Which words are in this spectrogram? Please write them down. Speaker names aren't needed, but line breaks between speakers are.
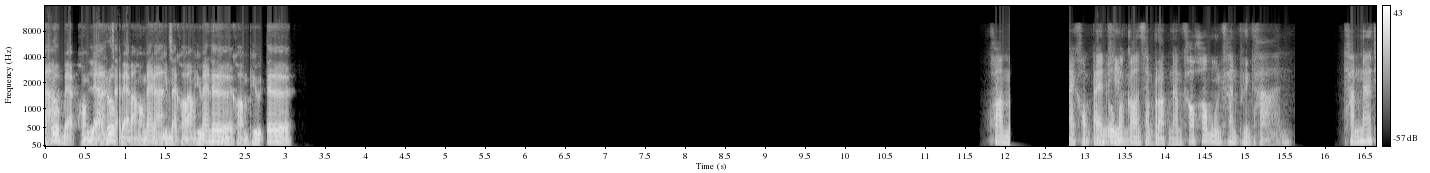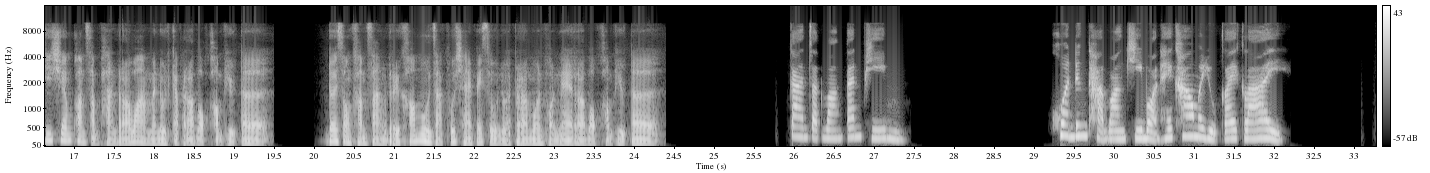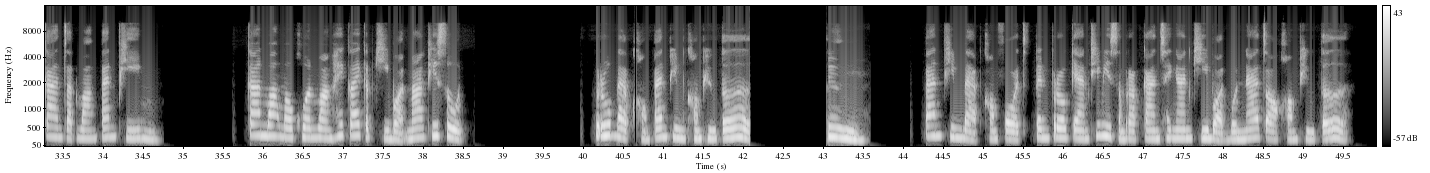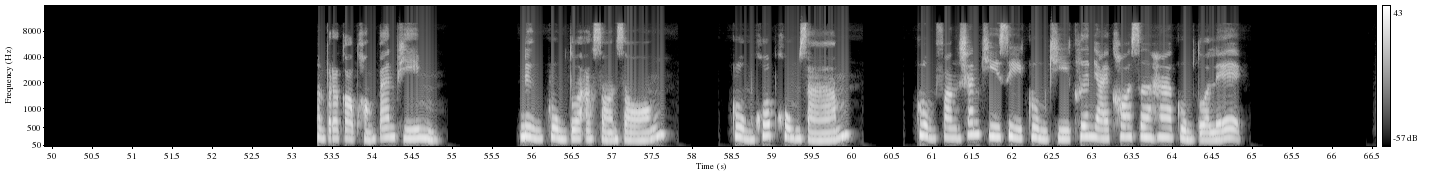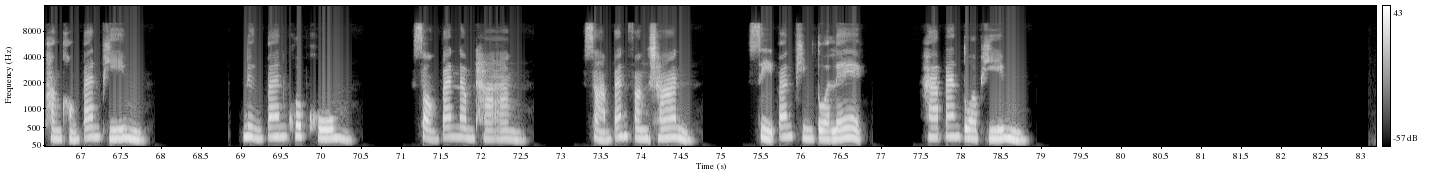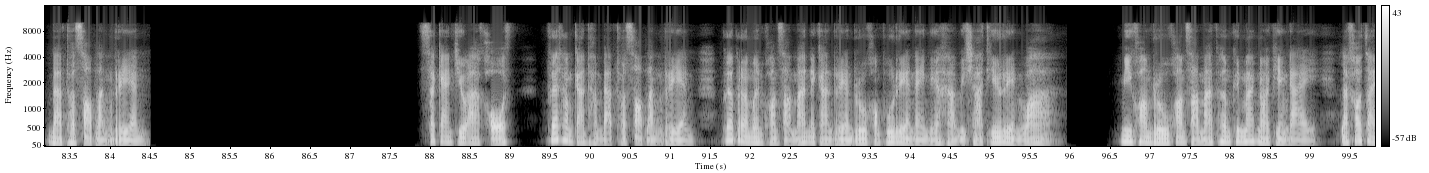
และรูปแบบของและรูปแบบของการจัดวางแป้นพิมพ์คอมพิวเตอร์
ความหมายของแป้นเป็นอุปกรณ์สำหรับนำเข้าข้อมูลขั้นพื้นฐานทำหน้าที่เชื่อมความสัมพันธ์ระหว่างมนุษย์กับระบบคอมพิวเตอร์ โดยส่งคำสั่งหรือข้อมูลจากผู้ใช้ไปสู่หน่วยประมวลผลในระบบคอมพิวเตอร์
การจัดวางแป้นพิมพ์ ควรดึงถาดวางคีย์บอร์ดให้เข้ามาอยู่ใกล้ๆ การจัดวางแป้นพิมพ์ การวางเมาส์ควรวางให้ใกล้กับคีย์บอร์ดมากที่สุด รูปแบบของแป้นพิมพ์คอมพิวเตอร์ 1. แป้นพิมพ์แบบ Comfort เป็นโปรแกรมที่มีสำหรับการใช้งานคีย์บอร์ดบนหน้าจอคอมพิวเตอร์ส่วนประกอบของแป้นพิมพ์ 1. กลุ่มตัวอักษร 2 กลุ่มควบคุม 3 กลุ่มฟังก์ชันคีย์4กลุ่มคีย์เคลื่อนย้ายข้อเซอร์ 5 กลุ่มตัวเลข ผังของแป้นพิมพ์ 1. แป้นควบคุม 2. แป้นนำทาง 3. แป้นฟังก์ชัน 4. แป้นพิมพ์ตัวเลข 5. แป้นตัวพิมพ์
แบบทดสอบหลังเรียน สแกน QR code เพื่อทำการทำแบบทดสอบหลังเรียน เพื่อประเมินความสามารถในการเรียนรู้ของผู้เรียนในเนื้อหาวิชาที่เรียนว่า มีความรู้ความสามารถเพิ่มขึ้นมากน้อยเพียงใด และเข้าใจ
